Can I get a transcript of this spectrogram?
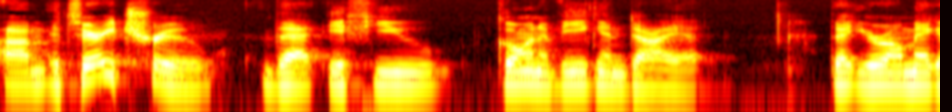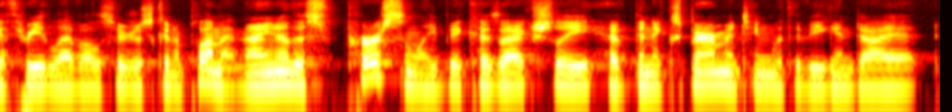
um, it's very true that if you go on a vegan diet, that your omega 3 levels are just going to plummet. And I know this personally because I actually have been experimenting with a vegan diet.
